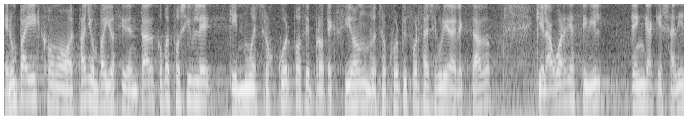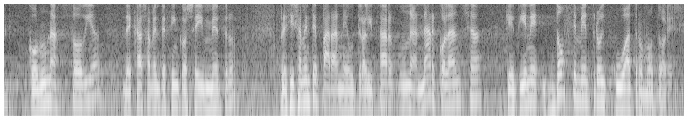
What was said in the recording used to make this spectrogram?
En un país como España, un país occidental, ¿cómo es posible que nuestros cuerpos de protección, nuestros cuerpos y fuerzas de seguridad del Estado, que la Guardia Civil tenga que salir con una zodia de escasamente 5 o 6 metros, precisamente para neutralizar una narcolancha que tiene 12 metros y 4 motores.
